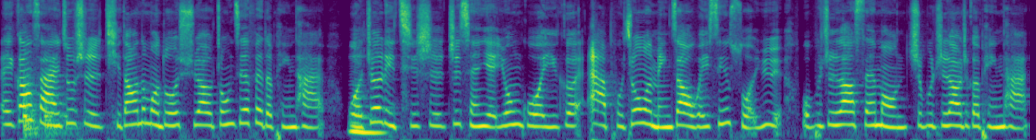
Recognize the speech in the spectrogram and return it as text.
哎，刚才就是提到那么多需要中介费的平台，我这里其实之前也用过一个 app，中文名叫唯心所欲，我不知道 Simon 知不知道这个平台。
